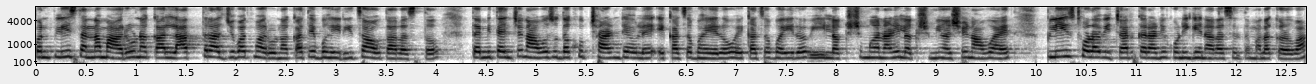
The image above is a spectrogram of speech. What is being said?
पण प्लीज त्यांना मारू नका. लात तर अजिबात मारू नका. ते भैरीचं अवतार असतं. तर मी त्यांचे नावं सुद्धा खूप छान ठेवले. एकाचं भैरव एकाचं भैरवी लक्ष्मण आणि लक्ष्मी असे नावं आहेत. प्लीज थोडा विचार करा आणि कोणी घेणार असेल तर मला कळवा.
